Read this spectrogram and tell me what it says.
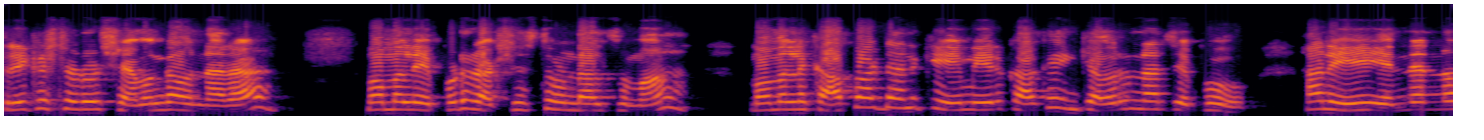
శ్రీకృష్ణుడు క్షేమంగా ఉన్నారా? మమ్మల్ని ఎప్పుడు రక్షిస్తూ ఉండాలి సుమా. మమ్మల్ని కాపాడడానికి మీరు కాక ఇంకెవరున్నారు చెప్పు అని ఎన్నెన్నో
